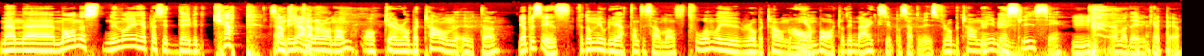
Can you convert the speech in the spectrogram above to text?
Men eh, manus, nu var ju helt plötsligt David Köpp, som vi Äntligen. kallar honom, och eh, Robert Town ute. Ja, precis. För de gjorde ju ettan tillsammans. Tvåan var ju Robert Town Ja. enbart och det märks ju på sätt och vis. För Robert Town är ju mer sleazy Mm. än vad David Köpp är.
